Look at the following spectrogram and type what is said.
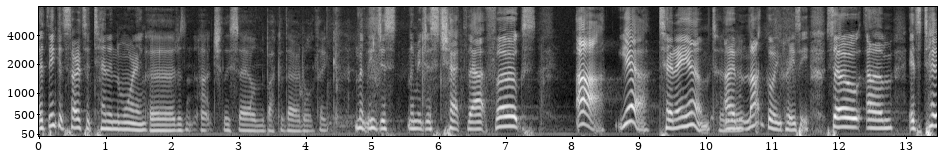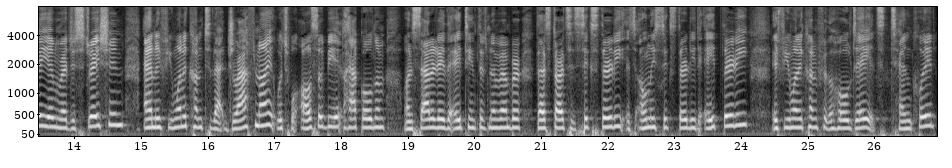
I think it starts at 10 in the morning. Uh, it doesn't actually say on the back of there. I don't think. Let me just let me just check that, folks. Ah, yeah, 10 a.m. 10 I'm not going crazy. So um, it's 10 a.m. registration, and if you want to come to that draft night, which will also be at Hack Oldham on Saturday, the 18th of November, that starts at 6:30. It's only 6:30 to 8:30. If you want to come for the whole day, it's 10 quid.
